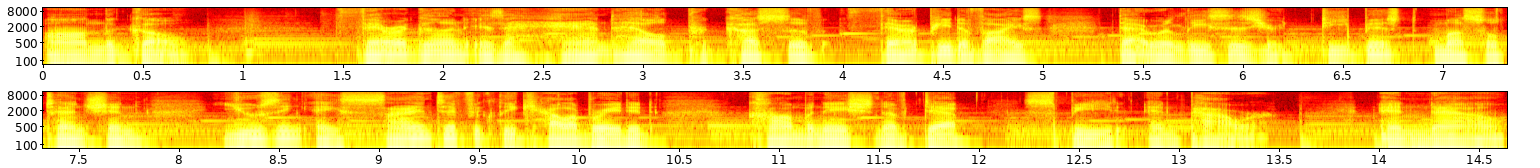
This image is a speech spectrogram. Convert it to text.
on the go. Theragun is a handheld percussive therapy device that releases your deepest muscle tension using a scientifically calibrated combination of depth, speed, and power. And now,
